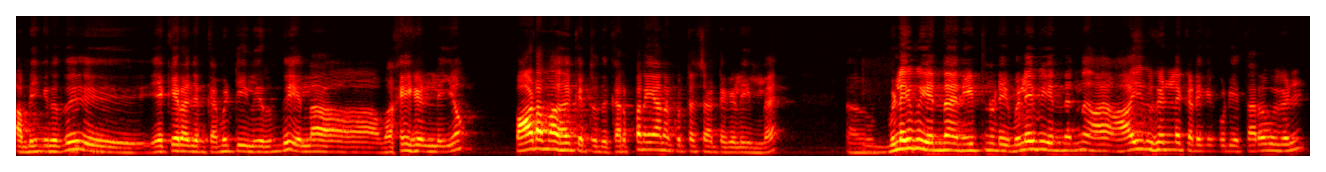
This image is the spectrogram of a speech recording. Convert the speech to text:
அப்படிங்கிறது ஏ. கே. ராஜன் கமிட்டியில் இருந்து எல்லா வகைகள்லையும் பாடமாக கற்றது. கற்பனையான குற்றச்சாட்டுகள் இல்லை. விளைவு என்ன நீட்டினுடைய விளைவு என்னன்னு ஆய்வுகள்ல கிடைக்கக்கூடிய தரவுகள்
